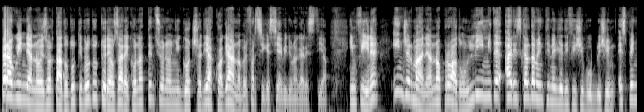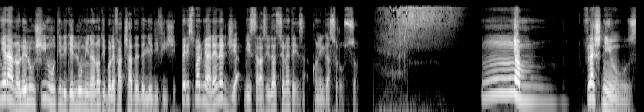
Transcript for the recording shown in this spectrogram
Però quindi hanno esortato tutti i produttori a usare con attenzione ogni goccia di acqua che hanno per far sì che si eviti una carestia. Infine, in Germania hanno approvato un limite ai riscaldamenti negli edifici pubblici e spegneranno le luci inutili che illuminano tipo le facciate degli edifici, per risparmiare energia vista la situazione tesa con il gas russo. Nom. Flash News.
